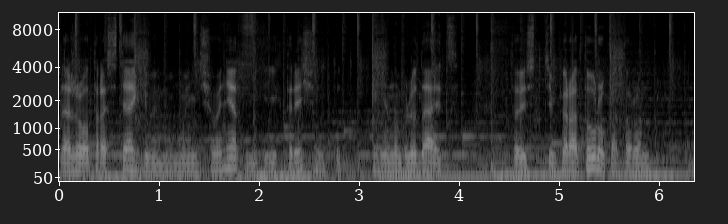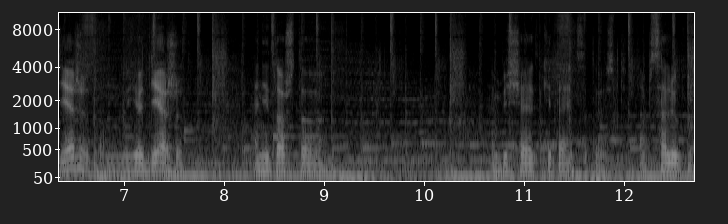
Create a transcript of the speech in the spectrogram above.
даже вот растягиваем, ему ничего нет, никаких трещин тут не наблюдается. То есть температуру, которую он держит, он ее держит, а не то, что обещают китайцы, то есть абсолютно.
